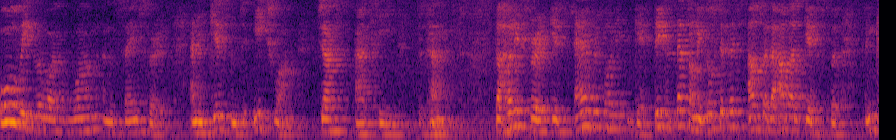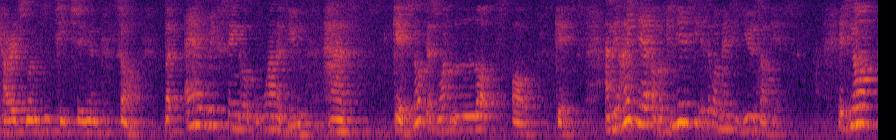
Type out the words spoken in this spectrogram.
All these are the work of one and the same Spirit, and He gives them to each one just as He determines. The Holy Spirit gives everybody a gift. These, that's not an exhaustive list. Elsewhere, there are other gifts, the encouragement and teaching and so on. But every single one of you has gifts. Not just one, lots of gifts. And the idea of a community is that we're meant to use our gifts. It's not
